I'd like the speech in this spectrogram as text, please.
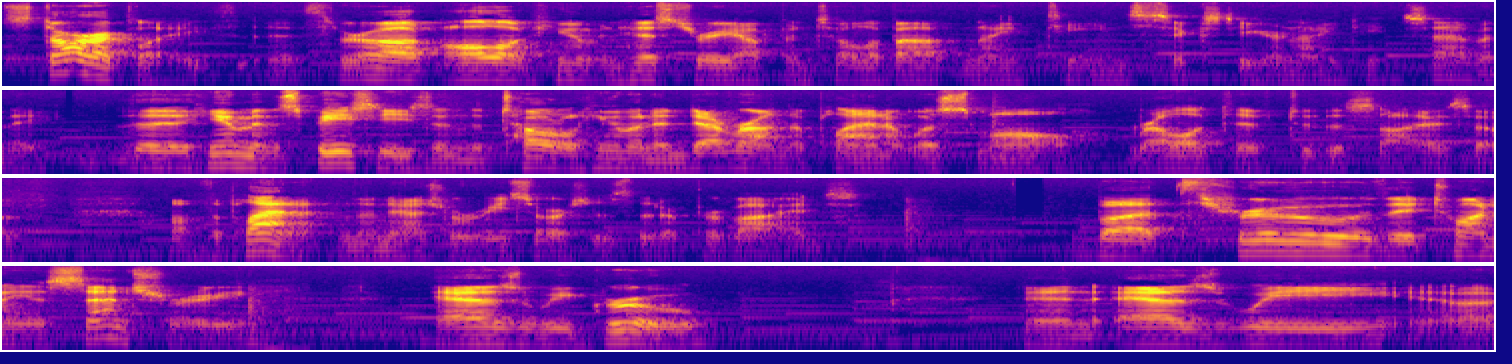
Historically, throughout all of human history up until about 1960 or 1970, the human species and the total human endeavor on the planet was small relative to the size of, of the planet and the natural resources that it provides. But through the 20th century, as we grew, and as we uh,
